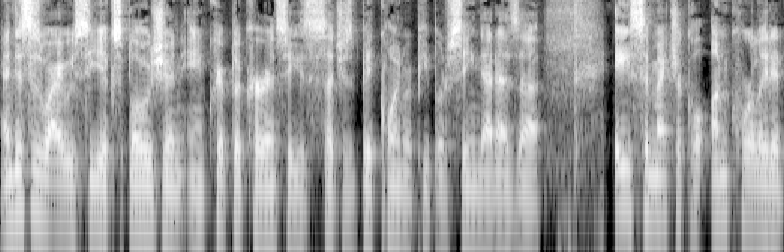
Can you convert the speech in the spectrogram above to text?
And this is why we see explosion in cryptocurrencies such as Bitcoin, where people are seeing that as a asymmetrical, uncorrelated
